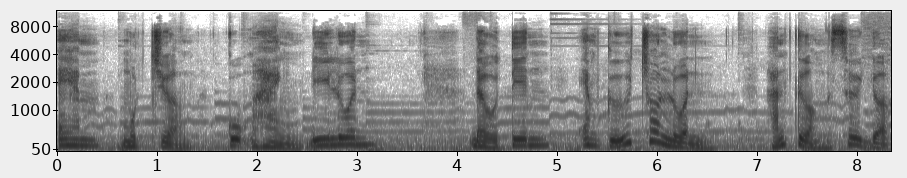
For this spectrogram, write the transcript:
em một trưởng cụm hành đi luôn. Đầu tiên, em cứ cho luồn. Hắn tưởng sơi được,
